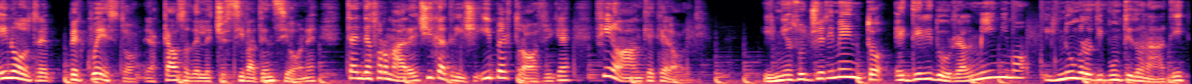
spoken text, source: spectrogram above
E inoltre, per questo e a causa dell'eccessiva tensione, tende a formare cicatrici ipertrofiche fino anche cheloidi. Il mio suggerimento è di ridurre al minimo il numero di punti donati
